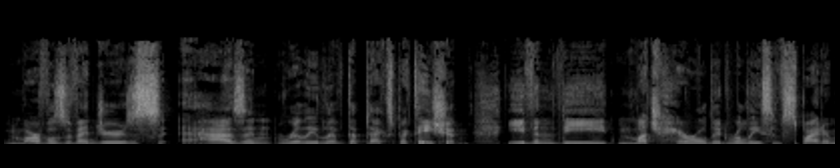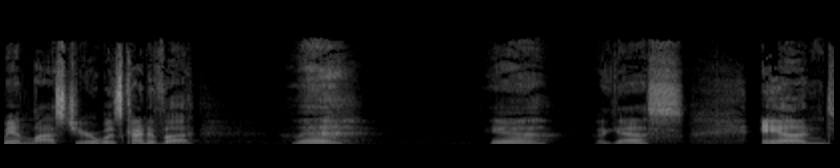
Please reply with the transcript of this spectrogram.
Marvel's Avengers hasn't really lived up to expectation. Even the much heralded release of Spider Man last year was kind of a, eh, yeah, I guess. And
